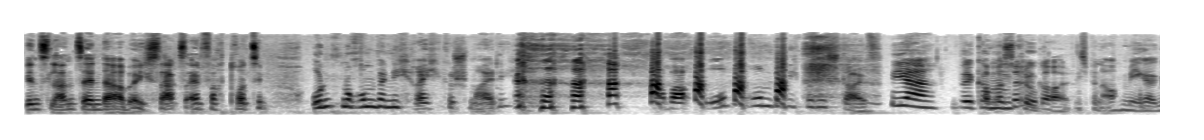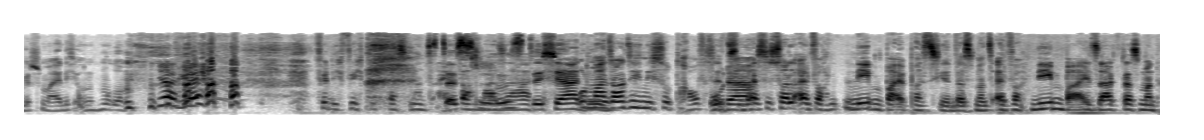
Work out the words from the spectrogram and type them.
ins Land sende, aber ich sag's einfach trotzdem. Untenrum bin ich recht geschmeidig, aber obenrum bin ich ein bisschen steif. Ja, willkommen Aber im Club. egal. Ich bin auch mega geschmeidig untenrum. Ja, gell? Finde ich wichtig, dass man es Das einfach ist mal lustig, sagt. ja, Und man soll sich nicht so draufsetzen. Oder- Weißt, es soll einfach nebenbei passieren, dass man es einfach nebenbei sagt, dass man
